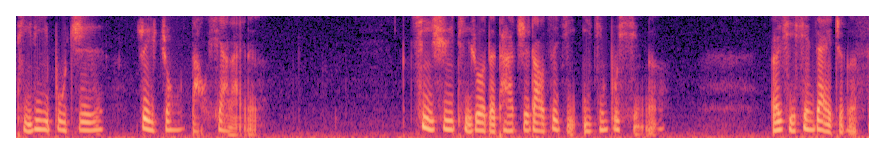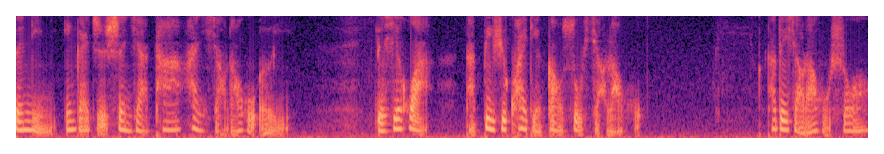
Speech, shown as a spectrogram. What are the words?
体力不支，最终倒下来了。气虚体弱的他知道自己已经不行了，而且现在整个森林应该只剩下他和小老虎而已。有些话，他必须快点告诉小老虎。他对小老虎说：“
